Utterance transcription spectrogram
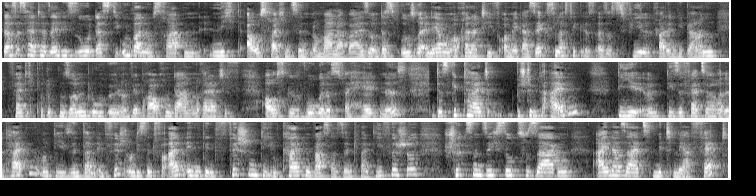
Das ist halt tatsächlich so, dass die Umwandlungsraten nicht ausreichend sind normalerweise und dass unsere Ernährung auch relativ Omega-6-lastig ist. Also es ist viel, gerade in veganen Fertigprodukten, Sonnenblumenöl und wir brauchen da ein relativ ausgewogenes Verhältnis. Das gibt halt bestimmte Algen, die äh, diese Fettsäuren enthalten und die sind dann im Fisch und die sind vor allem in den Fischen, die im kalten Wasser sind, weil die Fische schützen sich sozusagen einerseits mit mehr Fett,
